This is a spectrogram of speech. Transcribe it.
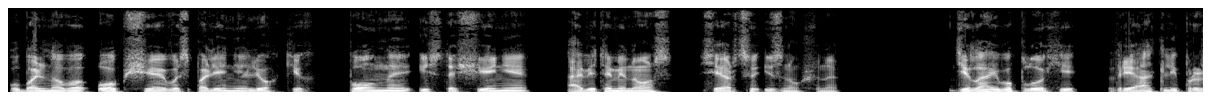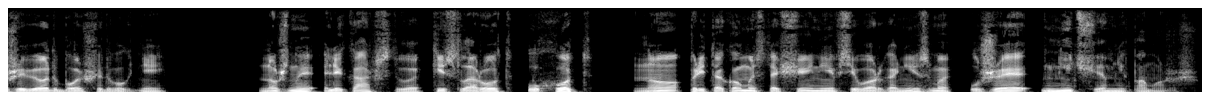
у больного общее воспаление легких, полное истощение, а витаминоз, сердце изношено. Дела его плохи, вряд ли проживет больше двух дней. Нужны лекарства, кислород, уход, но при таком истощении всего организма уже ничем не поможешь.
